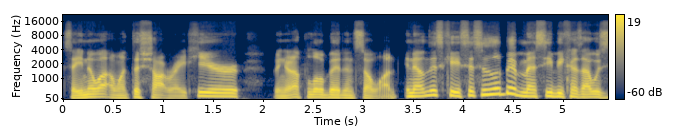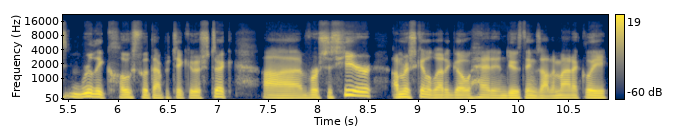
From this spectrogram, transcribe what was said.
say, you know what, I want this shot right here it up a little bit and so on. And now in this case, this is a little bit messy because I was really close with that particular stick uh, versus here, I'm just gonna let it go ahead and do things automatically.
